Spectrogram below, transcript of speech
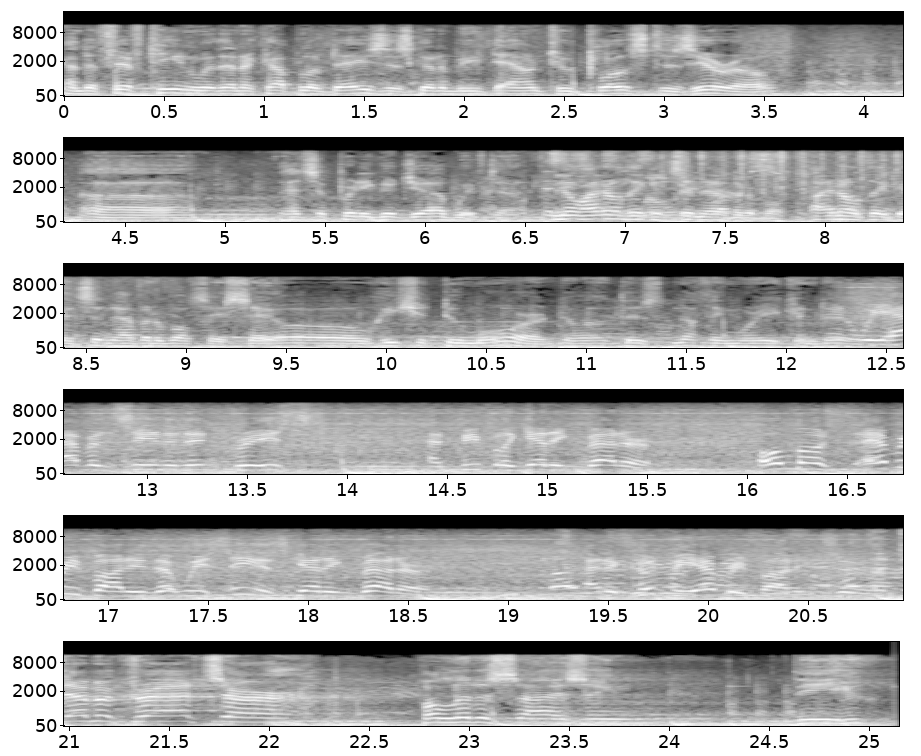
and the 15 within a couple of days is going to be down to close to zero, uh, that's a pretty good job we've done. No, I don't think it's inevitable. I don't think it's inevitable. They say, oh, he should do more. No, there's nothing more you can do. We haven't seen an increase, and people are getting better. Almost everybody that we see is getting better. And it could be everybody, too. The Democrats are politicizing the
